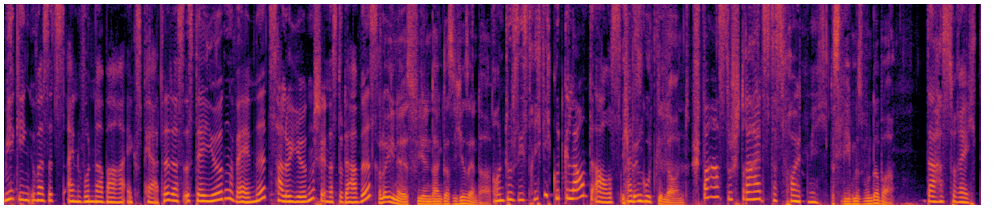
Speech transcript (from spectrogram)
Mir gegenüber sitzt ein wunderbarer Experte. Das ist der Jürgen Wellnitz. Hallo Jürgen, schön, dass du da bist. Hallo Ines, vielen Dank, dass ich hier sein darf. Und du siehst richtig gut gelaunt aus. Ich also bin gut gelaunt. Spaß, du strahlst, das freut mich. Das Leben ist wunderbar. Da hast du recht.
